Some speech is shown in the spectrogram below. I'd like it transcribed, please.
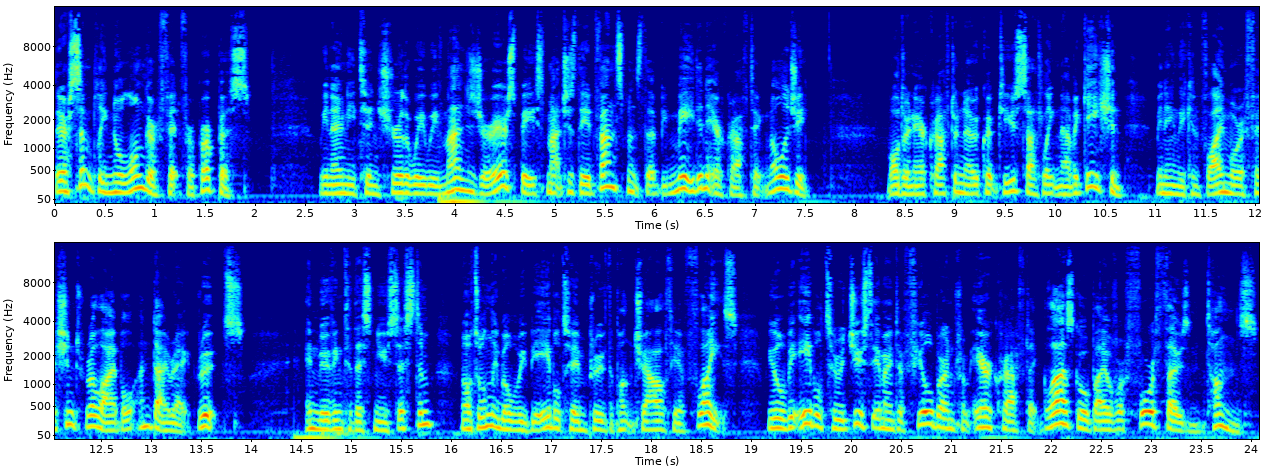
they are simply no longer fit for purpose. We now need to ensure the way we manage our airspace matches the advancements that have been made in aircraft technology. Modern aircraft are now equipped to use satellite navigation, meaning they can fly more efficient, reliable, and direct routes. In moving to this new system, not only will we be able to improve the punctuality of flights, we will be able to reduce the amount of fuel burn from aircraft at Glasgow by over 4,000 tonnes.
